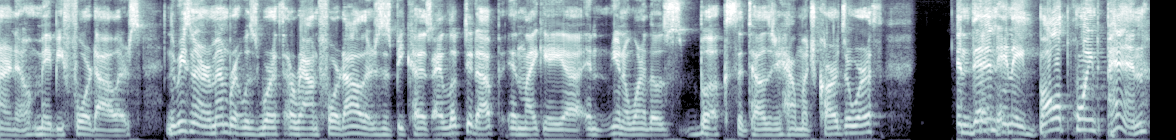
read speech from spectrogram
I don't know, maybe four dollars. And the reason I remember it was worth around four dollars is because I looked it up in like a uh, in you know one of those books that tells you how much cards are worth, and then in a ballpoint pen.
